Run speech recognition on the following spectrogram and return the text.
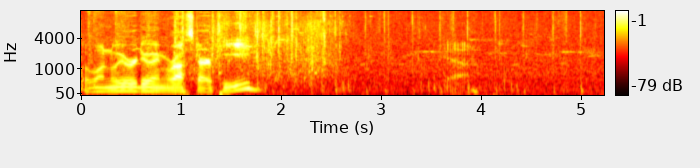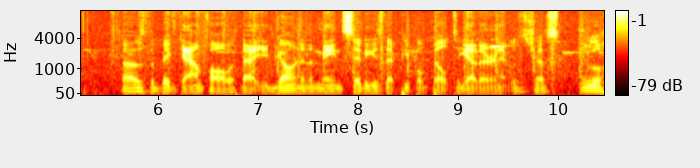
But when we were doing Rust RP, yeah. That was the big downfall with that. You'd go into the main cities that people built together and it was just ugh,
